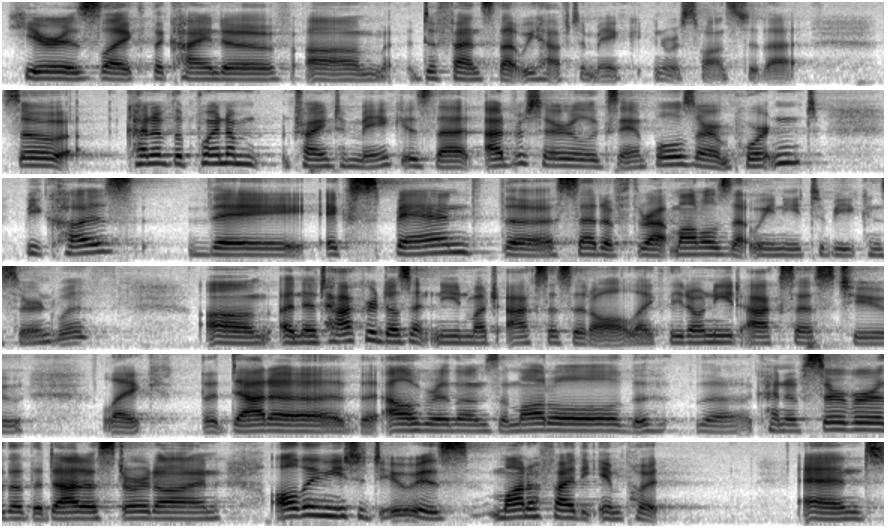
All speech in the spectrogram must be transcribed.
here is like the kind of um, defense that we have to make in response to that. So kind of the point I'm trying to make is that adversarial examples are important because they expand the set of threat models that we need to be concerned with. Um, an attacker doesn't need much access at all. Like they don't need access to like the data, the algorithms, the model, the, the kind of server that the data is stored on. All they need to do is modify the input. And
